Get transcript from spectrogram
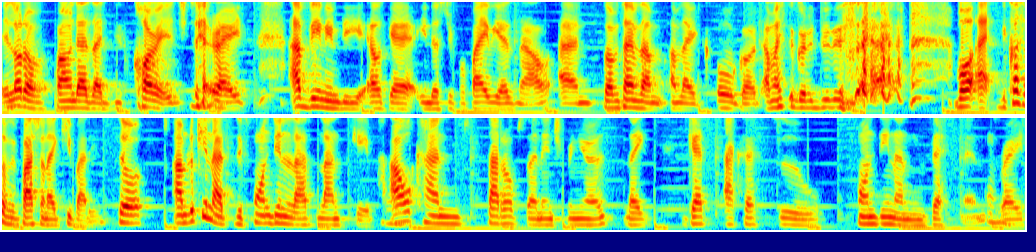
A lot of founders are discouraged, right? I've been in the healthcare industry for five years now, and sometimes I'm, I'm like, oh God, am I still going to do this? but I, because of the passion, I keep at it. So I'm looking at the funding la- landscape. How can startups and entrepreneurs like get access to funding and investments, Mhm. right?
